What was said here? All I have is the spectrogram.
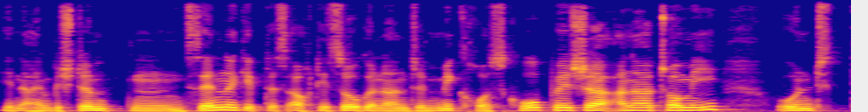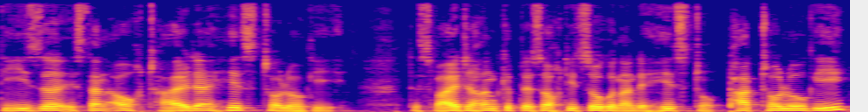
In einem bestimmten Sinne gibt es auch die sogenannte mikroskopische Anatomie und diese ist dann auch Teil der Histologie. Des Weiteren gibt es auch die sogenannte Histopathologie.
